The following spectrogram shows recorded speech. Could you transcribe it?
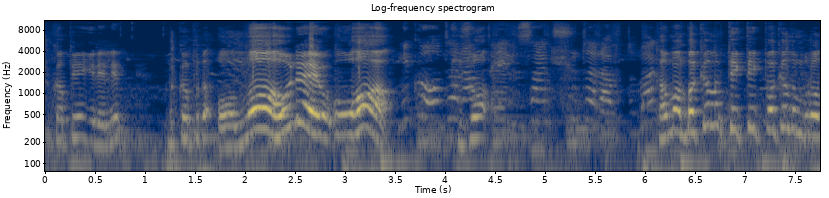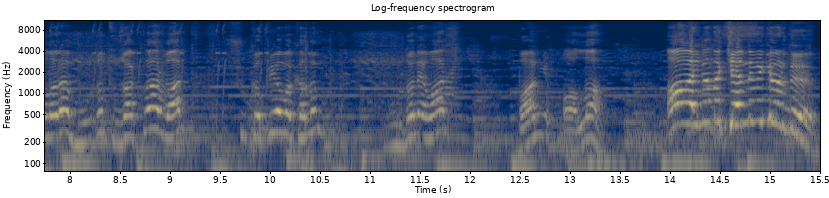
Şu kapıya girelim. Bu kapıda Allah o ne? Oha! Niko o taraf Tuzo- değildi sanki şu taraftı bak. Tamam bakalım tek tek bakalım buralara. Burada tuzaklar var. Şu kapıya bakalım. Burada ne var? Banyo. Allah. Aa aynada kendimi gördüm.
